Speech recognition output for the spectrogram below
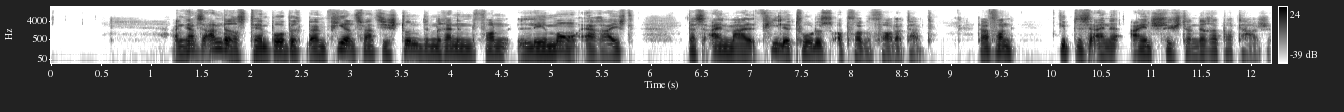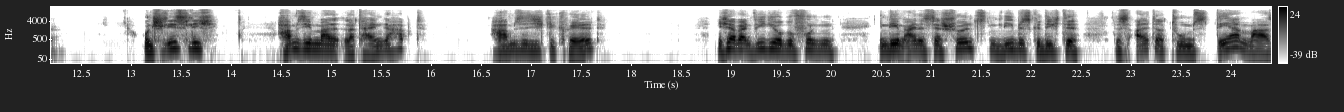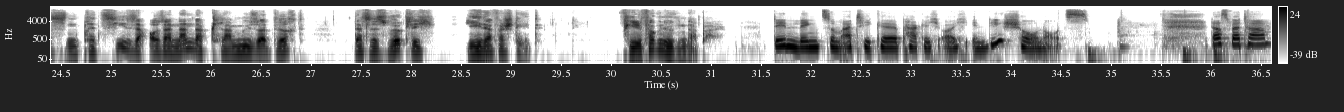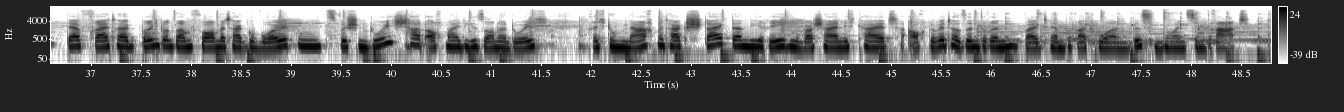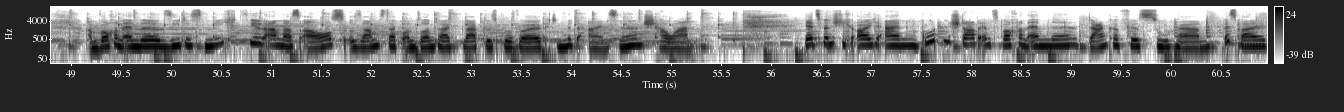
Ein ganz anderes Tempo wird beim 24-Stunden-Rennen von Le Mans erreicht, das einmal viele Todesopfer gefordert hat. Davon gibt es eine einschüchternde Reportage. Und schließlich, haben Sie mal Latein gehabt? Haben Sie sich gequält? Ich habe ein Video gefunden, in dem eines der schönsten Liebesgedichte des Altertums dermaßen präzise auseinanderklamüsert wird, dass es wirklich jeder versteht. Viel Vergnügen dabei. Den Link zum Artikel packe ich euch in die Show Notes. Das Wetter, der Freitag bringt uns am Vormittag Wolken, zwischendurch schaut auch mal die Sonne durch. Richtung Nachmittag steigt dann die Regenwahrscheinlichkeit, auch Gewitter sind drin, bei Temperaturen bis 19 Grad. Am Wochenende sieht es nicht viel anders aus, Samstag und Sonntag bleibt es bewölkt mit einzelnen Schauern. Jetzt wünsche ich euch einen guten Start ins Wochenende. Danke fürs Zuhören. Bis bald.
